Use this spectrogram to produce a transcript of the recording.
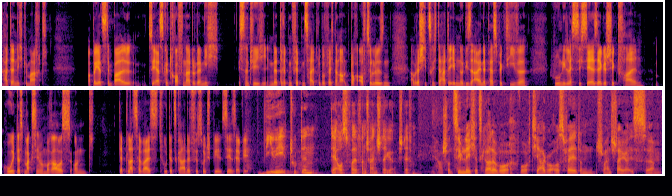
hat er nicht gemacht. Ob er jetzt den Ball zuerst getroffen hat oder nicht, ist natürlich in der dritten, vierten Zeitlupe vielleicht dann auch doch aufzulösen. Aber der Schiedsrichter hatte eben nur diese eine Perspektive. Rooney lässt sich sehr, sehr geschickt fallen, holt das Maximum raus und der Platzverweis tut jetzt gerade fürs Rückspiel sehr, sehr weh. Wie weh tut denn der Ausfall von Schweinsteiger, Steffen? Ja, schon ziemlich. Jetzt gerade, wo auch, wo auch Thiago ausfällt und Schweinsteiger ist, ähm,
